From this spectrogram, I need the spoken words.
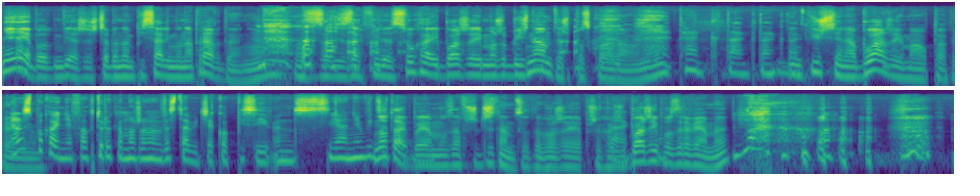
Nie, nie, bo wiesz, jeszcze będą pisali mu naprawdę, nie? Na zasadzie za chwilę, słuchaj, Błażej, może byś nam też poskładał, nie? Tak, tak, tak. tak. Piszcie na Błażej Małpa Ale Premium. spokojnie, fakturkę możemy wystawić jako PC, więc ja nie widzę. No tak, bo ja mu zawsze czytam, co do Błażeja przychodzi. Tak, Błażej, tak. pozdrawiamy.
